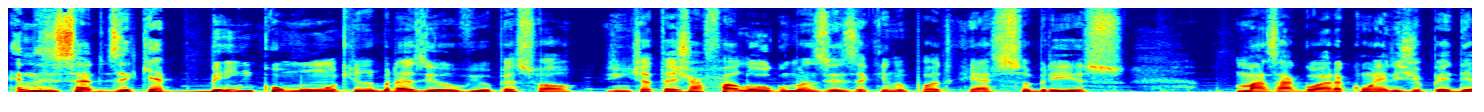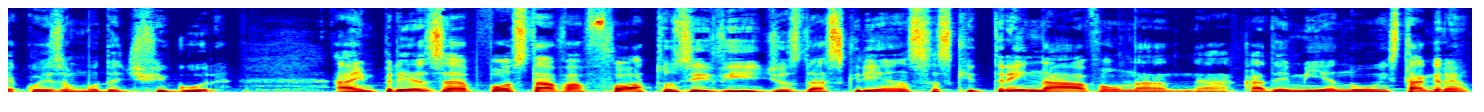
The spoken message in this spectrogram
é necessário dizer que é bem comum aqui no Brasil, viu, pessoal? A gente até já falou algumas vezes aqui no podcast sobre isso. Mas agora com LGPD a coisa muda de figura. A empresa postava fotos e vídeos das crianças que treinavam na, na, academia no Instagram.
